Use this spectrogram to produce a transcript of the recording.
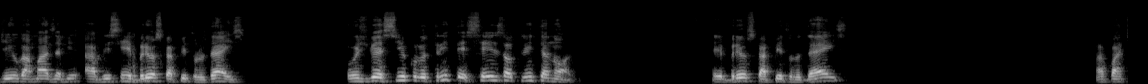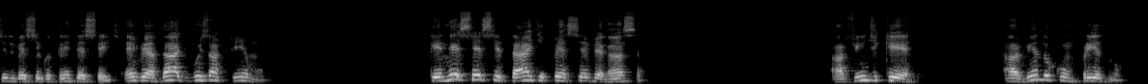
Diego Amados abrisse em Hebreus capítulo 10, os versículos 36 ao 39. Hebreus capítulo 10, a partir do versículo 36. Em verdade vos afirmo que necessitais de perseverança, a fim de que, havendo cumprido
